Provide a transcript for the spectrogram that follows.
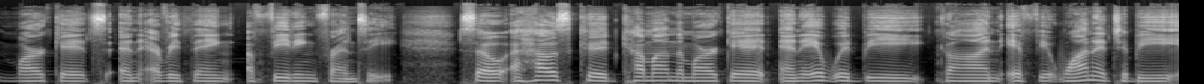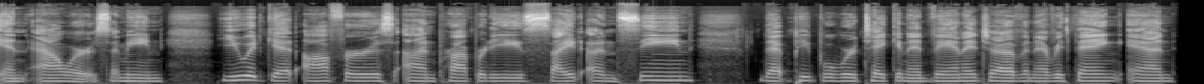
markets and everything a feeding frenzy. So a house could come on the market and it would be gone if it wanted to be in hours. I mean, you would get offers on properties sight unseen that people were taking advantage of and everything and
